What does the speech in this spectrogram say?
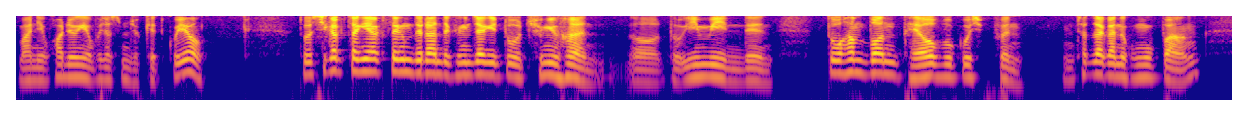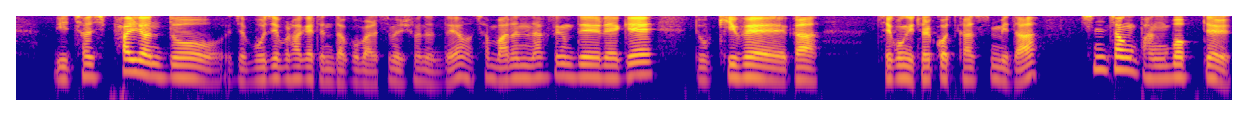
많이 활용해 보셨으면 좋겠고요. 또 시각장애 학생들한테 굉장히 또 중요한 어, 또 의미 있는 또 한번 배워보고 싶은 음, 찾아가는 공부방 2018년도 이제 모집을 하게 된다고 말씀해 주셨는데요. 참 많은 학생들에게 또 기회가 제공이 될 것 같습니다. 신청 방법들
